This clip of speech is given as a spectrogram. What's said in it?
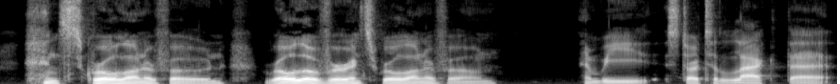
and scroll on our phone, roll over and scroll on our phone. And we start to lack that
